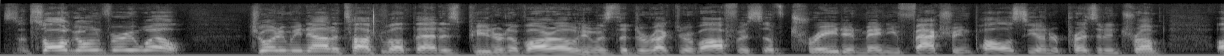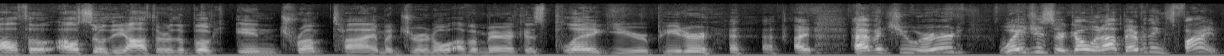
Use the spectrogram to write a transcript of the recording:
It's, it's all going very well. Joining me now to talk about that is Peter Navarro. He was the Director of Office of Trade and Manufacturing Policy under President Trump. Also, also the author of the book In Trump Time, a journal of America's plague year. Peter, I, haven't you heard? Wages are going up. Everything's fine.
